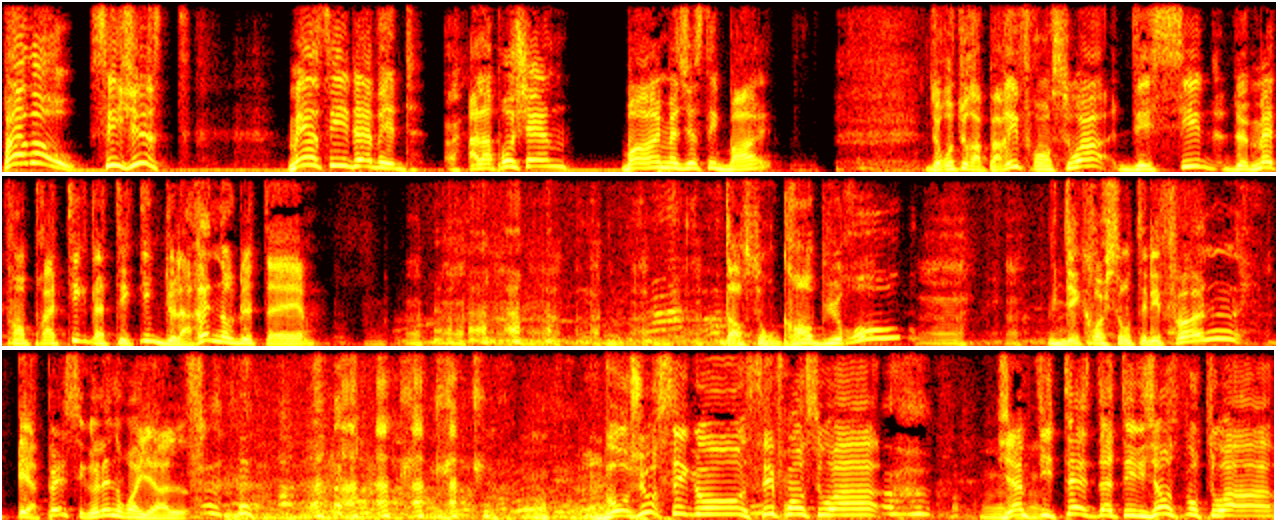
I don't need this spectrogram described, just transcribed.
Bravo, c'est juste. Merci David. À la prochaine. Bye Majesté, bye. De retour à Paris, François décide de mettre en pratique la technique de la reine d'Angleterre. Dans son grand bureau, il décroche son téléphone et appelle Ségolène Royal. Bonjour Ségo, c'est François. J'ai un petit test d'intelligence pour toi.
